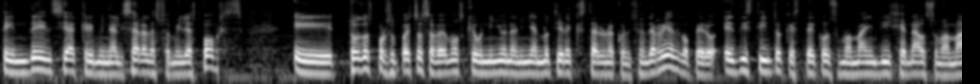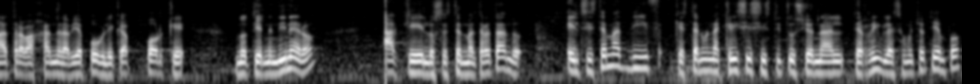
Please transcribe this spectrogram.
tendencia a criminalizar a las familias pobres. Eh, todos, por supuesto, sabemos que un niño o una niña no tiene que estar en una condición de riesgo, pero es distinto que esté con su mamá indígena o su mamá trabajando en la vía pública porque no tienen dinero a que los estén maltratando el sistema DIF, que está en una crisis institucional terrible hace mucho tiempo,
